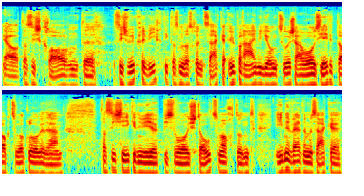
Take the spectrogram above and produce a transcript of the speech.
Ja, das ist klar. Und äh, es ist wirklich wichtig, dass wir das können sagen Über eine Million Zuschauer, die uns jeden Tag zugeschaut haben. Das ist irgendwie etwas, was uns stolz macht. Und ihnen werden wir sagen,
